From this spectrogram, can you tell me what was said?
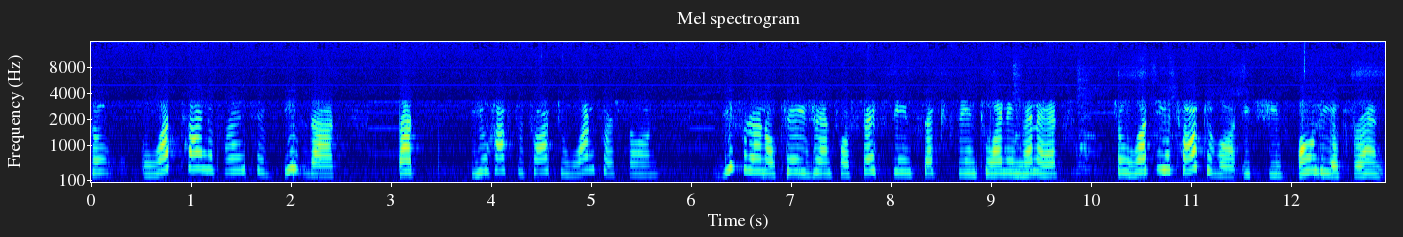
So what kind of friendship is that, that you have to talk to one person different occasion for 15, 16, 20 minutes. So what do you talk about if she's only a friend?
